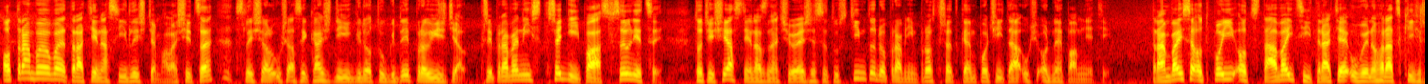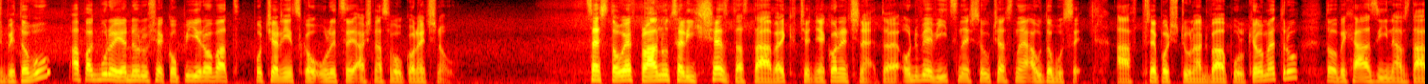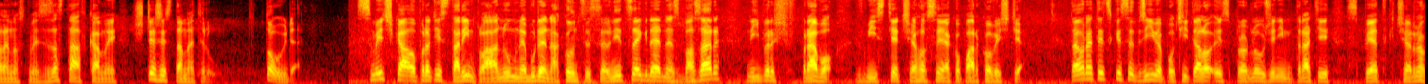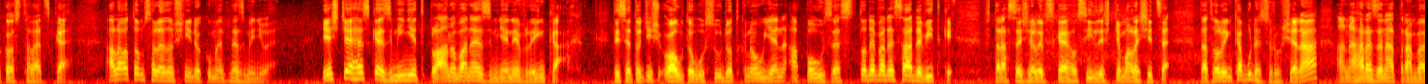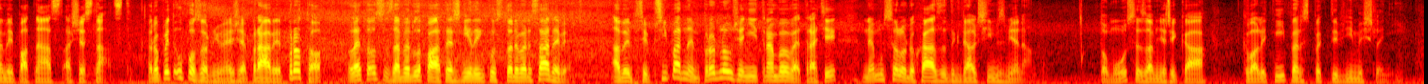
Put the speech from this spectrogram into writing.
O tramvajové trati na sídliště Malešice slyšel už asi každý, kdo tu kdy projížděl. Připravený střední pás v silnici totiž jasně naznačuje, že se tu s tímto dopravním prostředkem počítá už od nepaměti. Tramvaj se odpojí od stávající tratě u Vinohradských hřbitovů a pak bude jednoduše kopírovat po Černickou ulici až na svou konečnou. Cestou je v plánu celých šest zastávek, včetně konečné. To je o dvě víc než současné autobusy. A v přepočtu na 2,5 km to vychází na vzdálenost mezi zastávkami 400 metrů. To ujde. Smyčka oproti starým plánům nebude na konci silnice, kde je dnes bazar, nýbrž vpravo, v místě čehosi jako parkoviště. Teoreticky se dříve počítalo i s prodloužením trati zpět k Černokostelecké, ale o tom se letošní dokument nezmiňuje. Ještě je hezké zmínit plánované změny v linkách. Ty se totiž u autobusů dotknou jen a pouze 199 v trase želivského sídliště Malešice. Tato linka bude zrušena a nahrazena tramvajemi 15 a 16. Ropit upozorňuje, že právě proto letos zavedl páteřní linku 199, aby při případném prodloužení tramvajové trati nemuselo docházet k dalším změnám. Tomu se za mě říká kvalitní perspektivní myšlení.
